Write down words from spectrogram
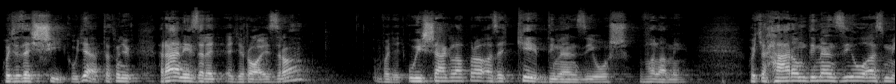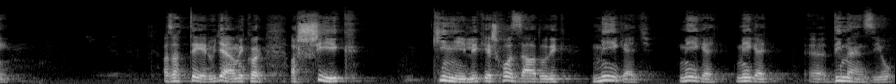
Hogy ez egy sík, ugye? Tehát mondjuk ránézel egy, egy rajzra, vagy egy újságlapra, az egy kétdimenziós valami. Hogyha három dimenzió, az mi? Az a tér, ugye? Amikor a sík kinyílik, és hozzáadódik még egy, még egy, még egy dimenzió.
